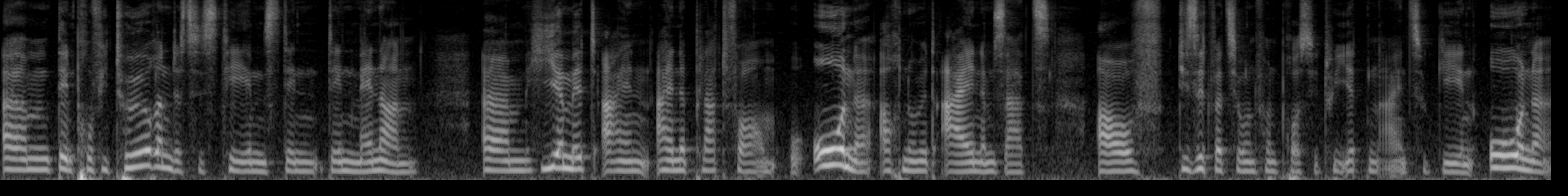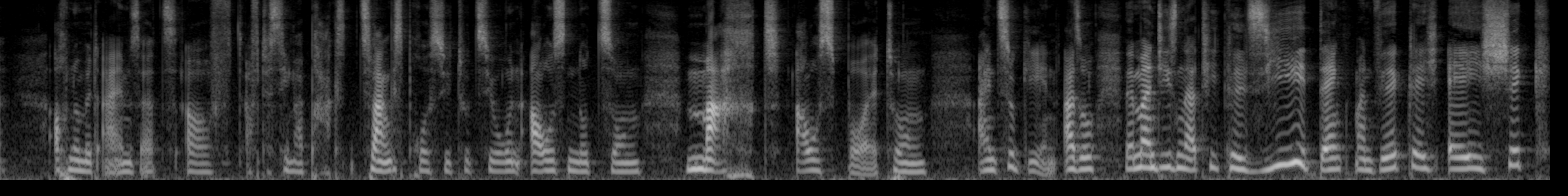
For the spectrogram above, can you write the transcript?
ähm, den Profiteuren des Systems, den, den Männern, ähm, hiermit ein, eine Plattform, ohne auch nur mit einem Satz auf die Situation von Prostituierten einzugehen, ohne auch nur mit einem Satz auf, auf das Thema Prax Zwangsprostitution, Ausnutzung, Macht, Ausbeutung einzugehen. Also wenn man diesen Artikel sieht, denkt man wirklich, ey, schick,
